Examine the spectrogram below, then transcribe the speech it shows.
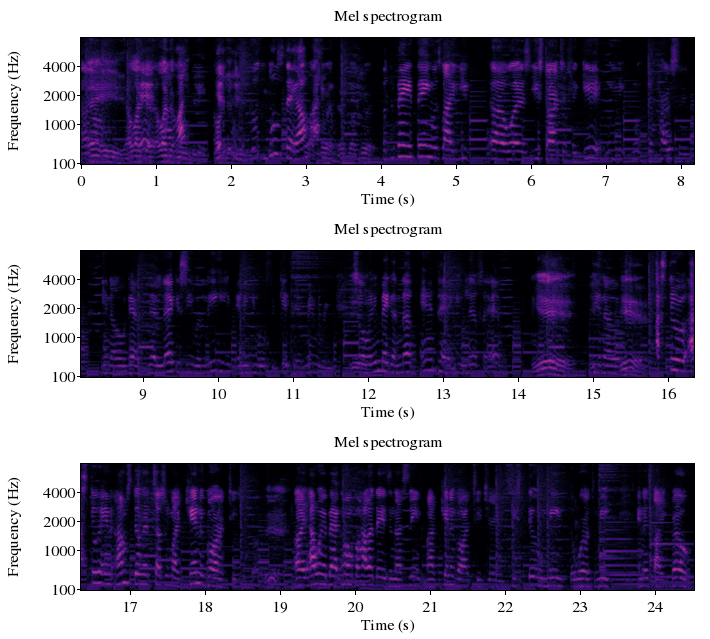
um, Hey, I like yeah, that. I like I that movie. Like movie. Blue- Blue State, I like it. That was good. But the main thing was like you uh, was you start to forget when you, the person, you know, that, their legacy will leave, and then you will forget their memory. Yeah. So when you make enough impact, you live forever. Yeah. You know, Yeah. I still I still am, I'm still in touch with my kindergarten teacher, bro. Yeah. Like I went back home for holidays and I seen my kindergarten teacher, and she still means the world to me. And it's like, bro,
